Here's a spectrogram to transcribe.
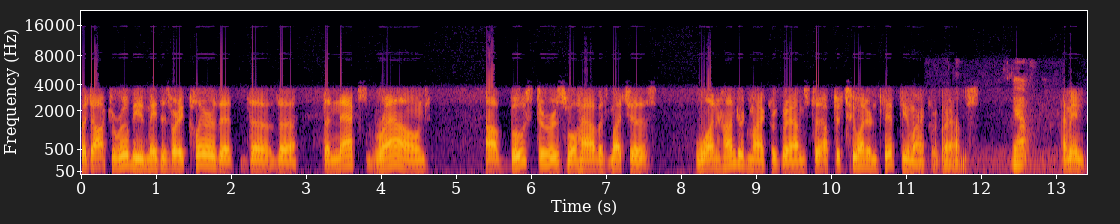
but Dr. Ruby made this very clear that the the the next round of boosters will have as much as 100 micrograms to up to 250 micrograms. Yep. I mean,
